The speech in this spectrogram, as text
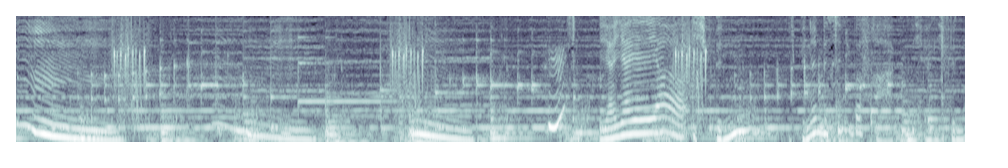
Hm. Ja, ja, ja, ja. Ich bin. Ich bin ein bisschen überfragt, wenn ich ehrlich bin.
